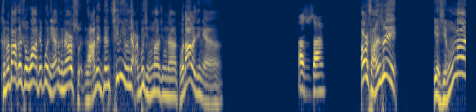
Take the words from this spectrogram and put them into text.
可能大哥说话这过年了，可能有点损啥的，咱清醒点不行吗，兄弟？多大了今年？二十三，二十三岁也行啊，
